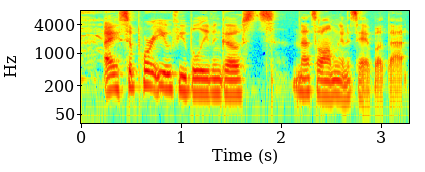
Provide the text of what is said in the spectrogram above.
I support you if you believe in ghosts, and that's all I'm gonna say about that.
